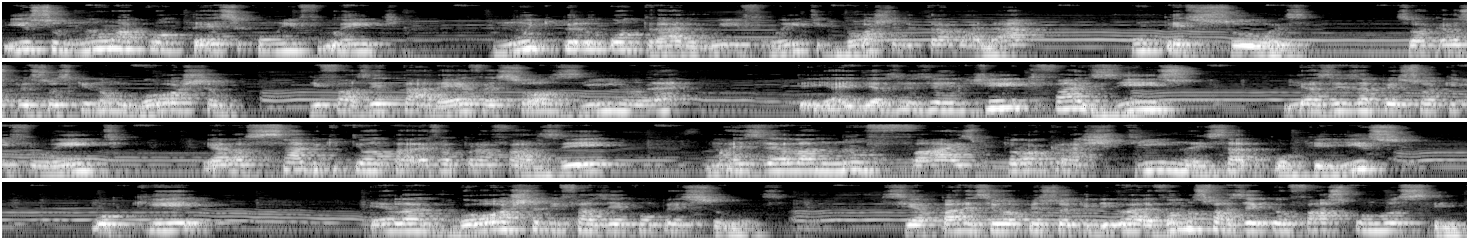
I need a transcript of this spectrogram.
Isso não acontece com o influente. Muito pelo contrário, o influente gosta de trabalhar com pessoas. São aquelas pessoas que não gostam de fazer tarefas sozinho, né? E aí às vezes a gente faz isso e às vezes a pessoa que é influente, ela sabe que tem uma tarefa para fazer, mas ela não faz, procrastina. E sabe por que isso? porque ela gosta de fazer com pessoas. Se aparecer uma pessoa que diga, olha, vamos fazer o que eu faço com você,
